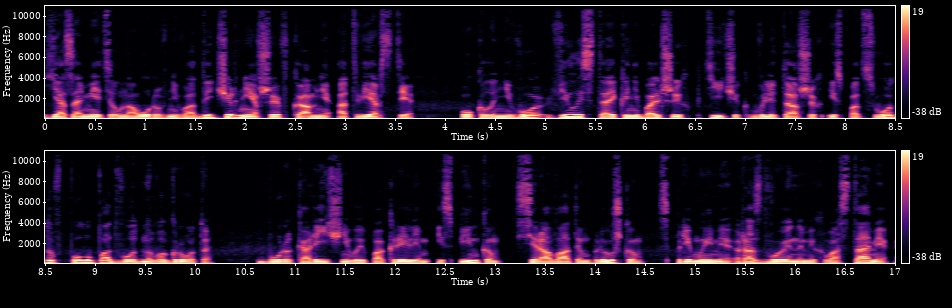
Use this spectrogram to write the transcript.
я заметил на уровне воды черневшее в камне отверстие. Около него вилась стайка небольших птичек, вылетавших из-под сводов полуподводного грота. Буро-коричневые по крыльям и спинкам, сероватым брюшком, с прямыми раздвоенными хвостами,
